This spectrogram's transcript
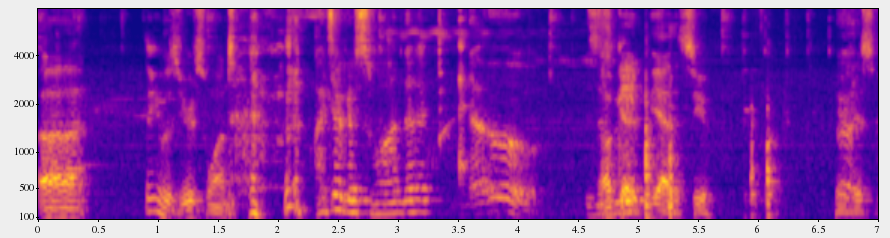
Uh, I think it was your swan. I took a swan dive? No. Is this okay, me? yeah, that's you. You're Uh, just.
